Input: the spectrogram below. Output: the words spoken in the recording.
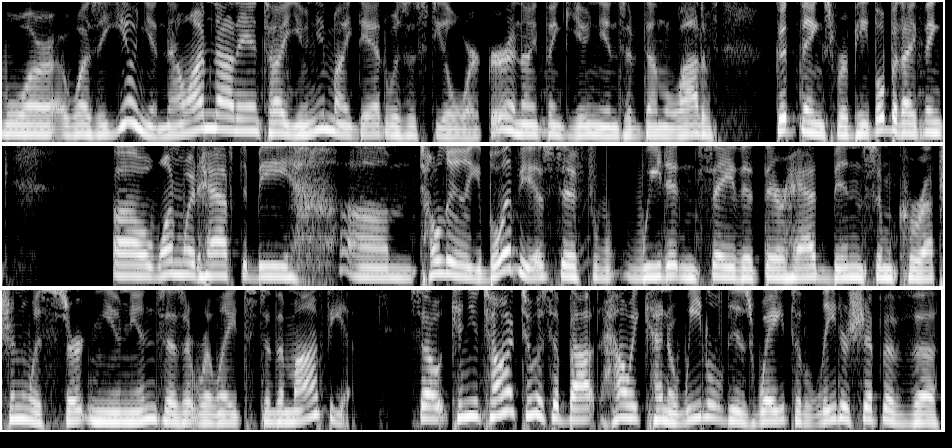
war, was a union. Now, I'm not anti union. My dad was a steel worker, and I think unions have done a lot of good things for people, but I think uh, one would have to be um, totally oblivious if we didn't say that there had been some corruption with certain unions as it relates to the mafia. So, can you talk to us about how he kind of wheedled his way to the leadership of the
